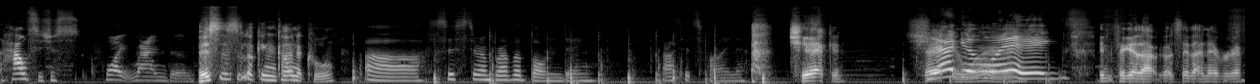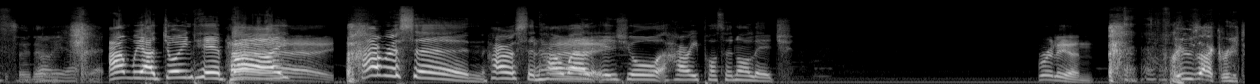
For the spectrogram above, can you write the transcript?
house is just quite random. This is looking kind of cool. Ah, sister and brother bonding at its finest. Checking. Checking Chicken away. wings. Didn't forget that. We've got to say that in every episode. Don't Oh we? yeah, yeah. And we are joined here by Hey! Harrison. Harrison, how well is your Harry Potter knowledge? Brilliant. Who's Hagrid?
